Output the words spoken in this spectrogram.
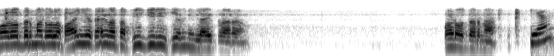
વડોદરમાં તો ઓલા ભાઈ એક આવ્યા હતા પીજીવીસીએલની લાઈટ વાળા. વડોદરના ક્યાં?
